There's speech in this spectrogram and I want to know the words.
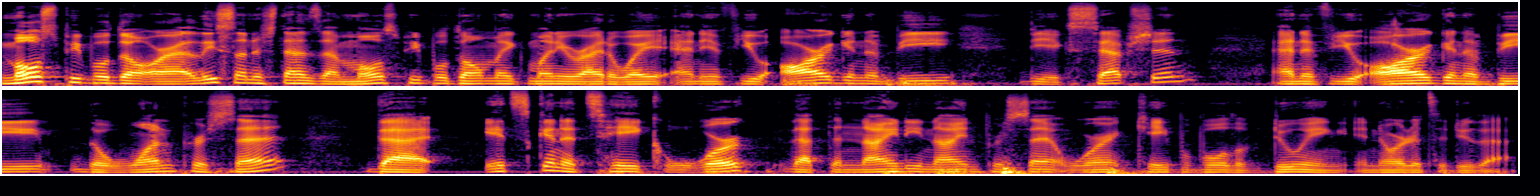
Most people don't, or at least understands that most people don't make money right away. And if you are going to be the exception, and if you are going to be the 1%, that it's going to take work that the 99% weren't capable of doing in order to do that.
